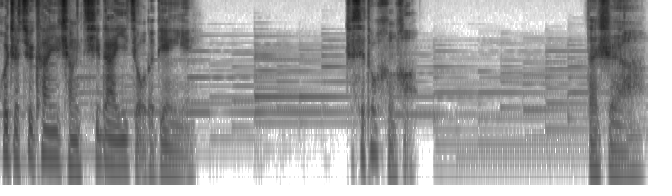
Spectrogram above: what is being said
或者去看一场期待已久的电影，这些都很好。但是啊，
